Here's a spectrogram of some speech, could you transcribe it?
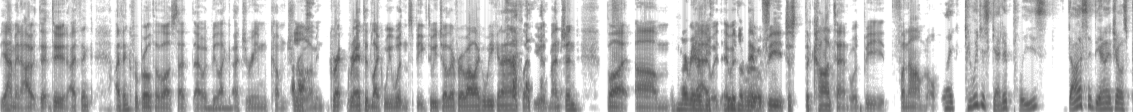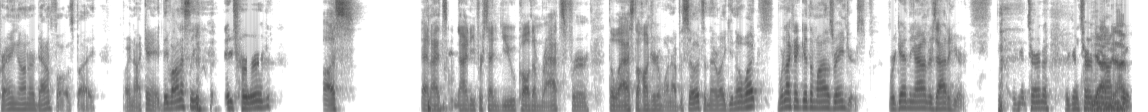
yeah, I mean, I th- dude, I think I think for both of us that that would be like a dream come true. Oh. I mean, gra- granted, like we wouldn't speak to each other for about like a week and a half, like you had mentioned, but um, yeah, it would it would, it would be just the content would be phenomenal. Like, can we just get it, please? Honestly, the NHL is preying on our downfalls by by not getting it. They've honestly they've heard us and I'd say 90% you call them rats for the last 101 episodes. And they're like, you know what? We're not going to give the Miles Rangers. We're getting the Islanders out of here. They're going to turn. They're going to turn. yeah, I mean, I, the,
